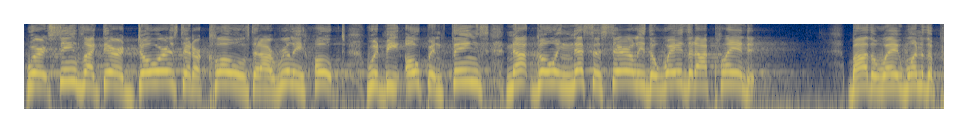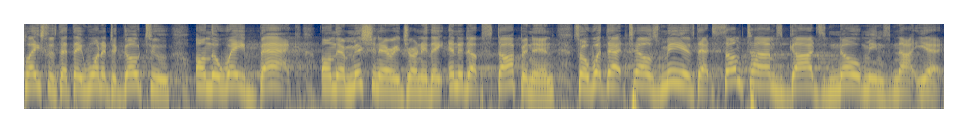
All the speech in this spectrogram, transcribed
where it seems like there are doors that are closed that I really hoped would be open, things not going necessarily the way that I planned it. By the way, one of the places that they wanted to go to on the way back on their missionary journey, they ended up stopping in. So, what that tells me is that sometimes God's no means not yet.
